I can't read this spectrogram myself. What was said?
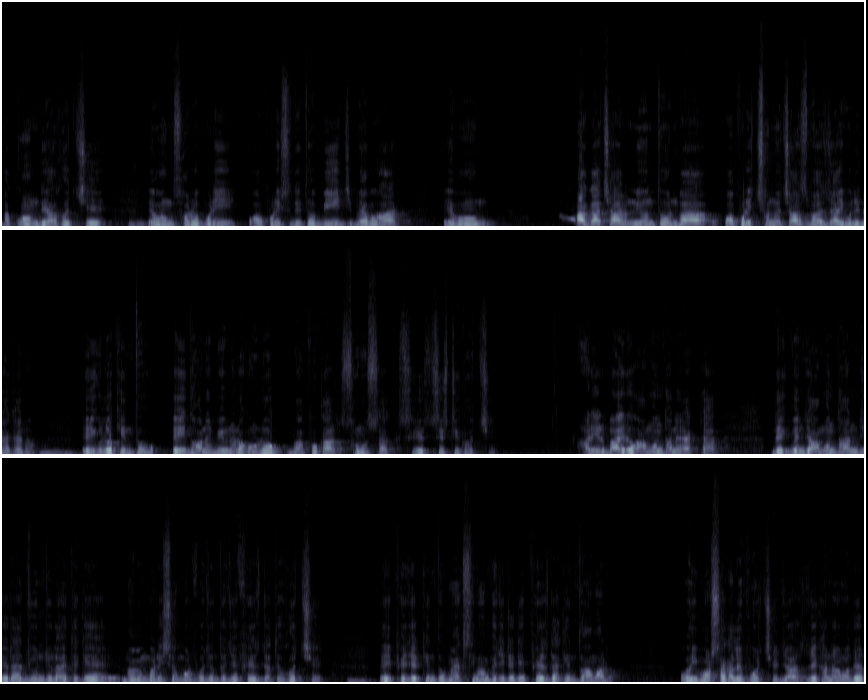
বা কম দেওয়া হচ্ছে এবং সর্বোপরি অপরিশোধিত বীজ ব্যবহার এবং আগাছা নিয়ন্ত্রণ বা অপরিচ্ছন্ন চাষবাস যাই বলি না কেন, এইগুলো কিন্তু এই ধরনের বিভিন্ন রকম রোগ বা পোকার সমস্যা সৃষ্টি করছে। আর এর বাইরেও আমন ধানের একটা, দেখবেন যে আমন ধান যেটা জুন, জুলাই থেকে নভেম্বর, ডিসেম্বর পর্যন্ত যে ফেজটাতে হচ্ছে, এই ফেজের কিন্তু ম্যাক্সিমাম ভেজিটেটিভ ফেজটা কিন্তু আমার ওই বর্ষাকালে পড়ছে, যার যেখানে আমাদের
